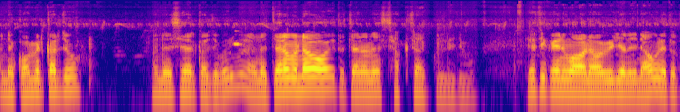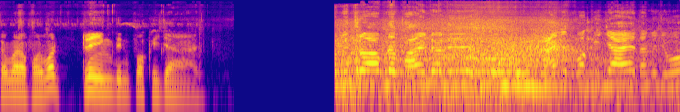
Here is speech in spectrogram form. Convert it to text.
અને કોમેન્ટ કરજો. અને શેર કરજો, બરાબર? અને ચેનલમાં નવા હોય તો ચેનલને સબસ્ક્રાઈબ કરી લેજો. તેથી કરીને હું આવા નવા વીડિયો લઈને આવું ને તો તમારા ફોનમાં ટ્રેનિંગ દિન પહોંચી જાય. મિત્રો, આપણે ફાઇનલી હાઈવે પહોંચી જાય તમે જુઓ.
